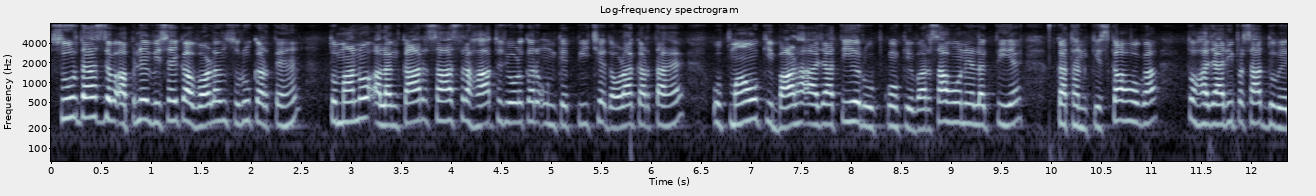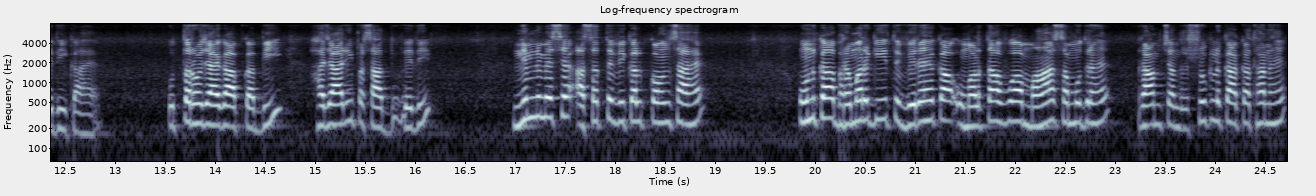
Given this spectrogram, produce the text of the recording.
सूरदास जब अपने विषय का वर्णन शुरू करते हैं तो मानो अलंकार शास्त्र हाथ जोड़कर उनके पीछे दौड़ा करता है। उपमाओं की बाढ़ आ जाती है, रूपकों की वर्षा होने लगती है। कथन किसका होगा? तो हजारी प्रसाद द्विवेदी का है। उत्तर हो जाएगा आपका बी हजारी प्रसाद द्विवेदी। निम्न में से असत्य विकल्प कौन सा है? उनका भ्रमर गीत विरह का उमड़ता हुआ महासमुद्र है। रामचंद्र शुक्ल का कथन है।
